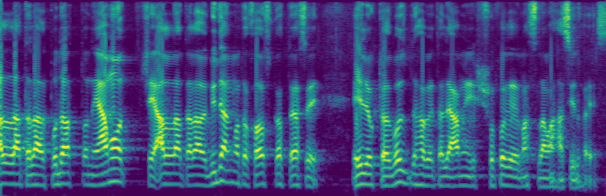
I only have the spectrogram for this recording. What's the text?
আল্লাহ তালার পদার্থ নিয়ামত, সে আল্লাহ তালার বিধান মতো খরচ করতে আছে, এই লোকটার বুঝতে হবে, তাহলে আমি শুকরের মাসলামা হাসিল হয়েছে।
